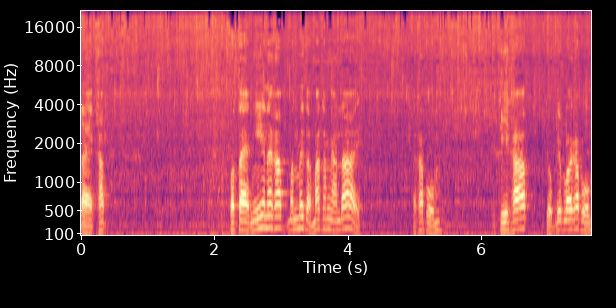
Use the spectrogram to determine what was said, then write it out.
แตกครับ พอแตกนี้นะครับ มันไม่สามารถทำงานได้นะครับ ผมโอเคครับ จบเรียบร้อยครับผม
